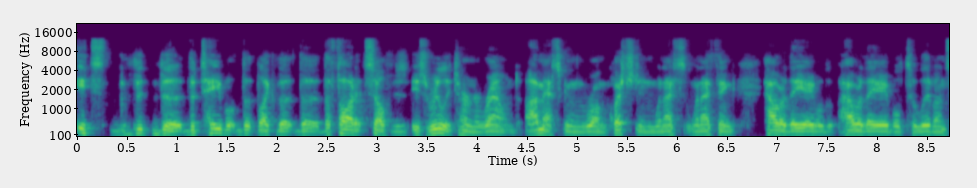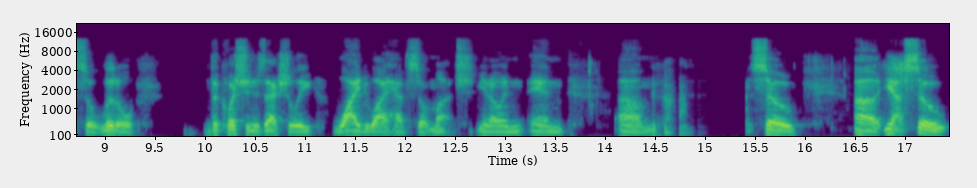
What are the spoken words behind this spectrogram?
it's the the the table the, like the the the thought itself is is really turned around i'm asking the wrong question when i when i think how are they able to how are they able to live on so little the question is actually why do i have so much you know and and um so uh, yeah. So,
